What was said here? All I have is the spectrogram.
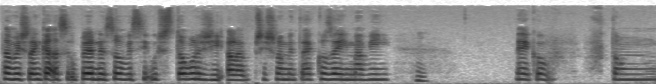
ta myšlenka asi úplně nesouvisí už s tou lží, ale přišlo mi to jako zajímavý Hm. jako v tom,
